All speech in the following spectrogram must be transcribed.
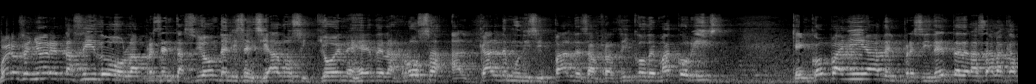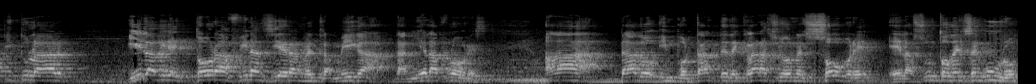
Bueno, señores, esta ha sido la presentación del licenciado Siquio NG de la Rosa, alcalde municipal de San Francisco de Macorís, que en compañía del presidente de la sala capitular y la directora financiera, nuestra amiga Daniela Flores, ha dado importantes declaraciones sobre el asunto del seguro,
